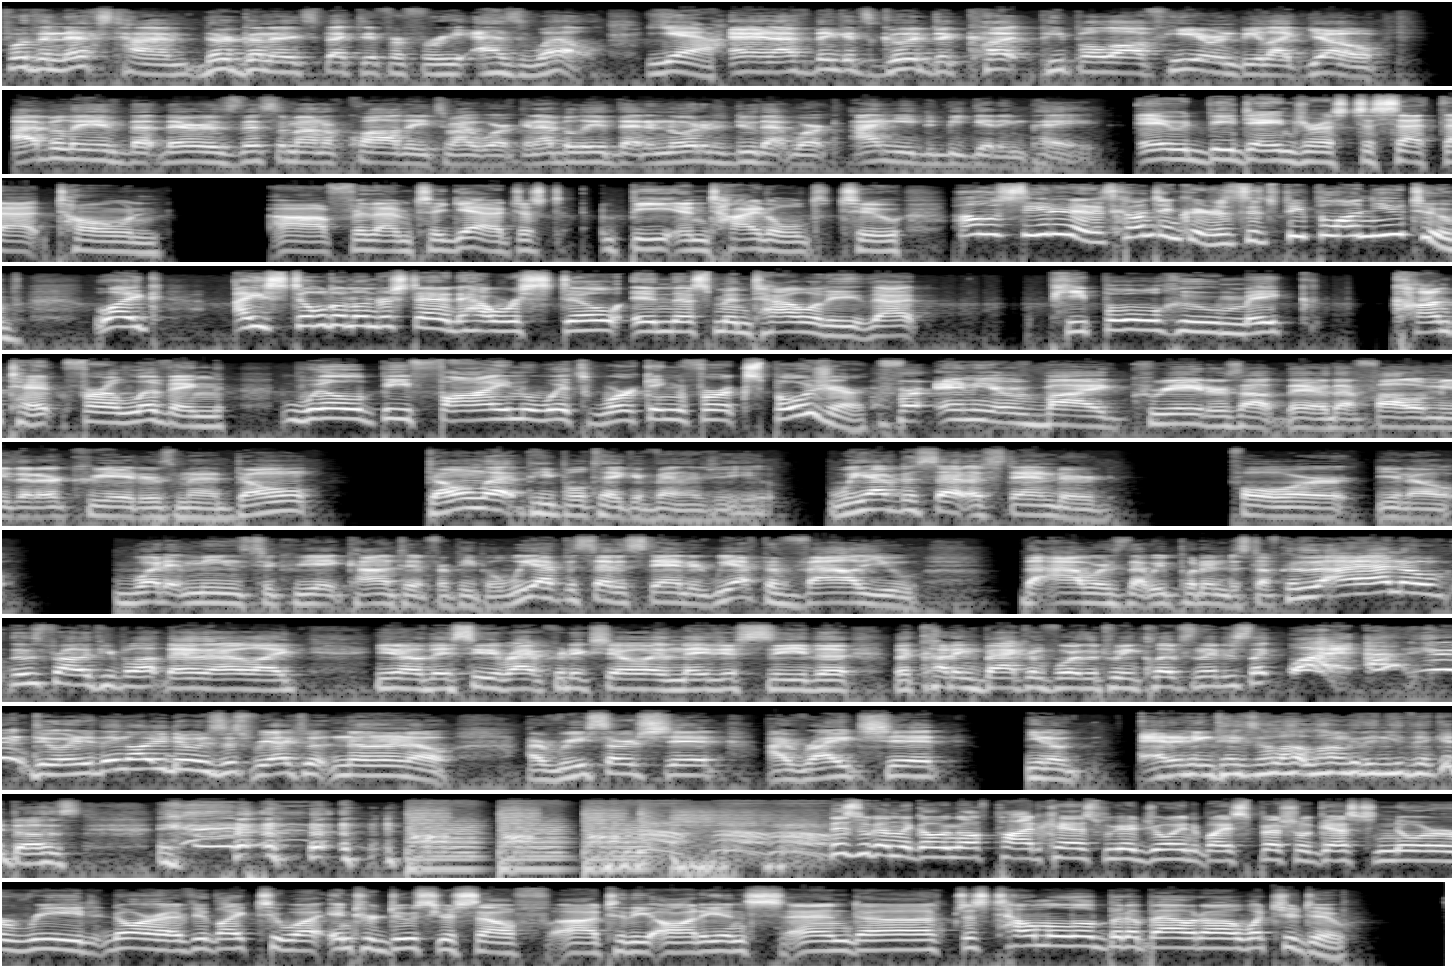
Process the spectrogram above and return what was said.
for the next time they're gonna expect it for free as well. Yeah. And I think it's good to cut people off here and be like, yo, I believe that there is this amount of quality to my work, and I believe that in order to do that work, I need to be getting paid. It would be dangerous to set that tone uh, for them to, yeah, just be entitled to, oh, it's the internet, it's content creators, it's people on YouTube. Like, I still don't understand how we're still in this mentality that people who make content for a living will be fine with working for exposure. For any of my creators out there that follow me that are creators, man, don't don't let people take advantage of you. We have to set a standard for, you know, what it means to create content for people. We have to set a standard. We have to value the hours that we put into stuff. Because I, I, know there's probably people out there that are like, you know, they see the Rap Critic show and they just see the the cutting back and forth between clips and they're just like, what? You didn't do anything. All you do is just react to it. No, no, no. I research shit. I write shit. You know, editing takes a lot longer than you think it does. This week on the Going Off podcast, we are joined by special guest Nora Reed. Nora, if you'd like to uh, introduce yourself uh, to the audience and uh, just tell them a little bit about uh, what you do.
